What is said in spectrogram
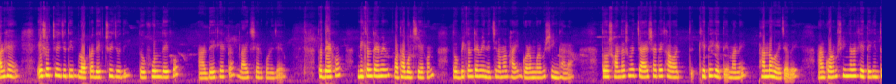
আর হ্যাঁ এসেছই যদি ব্লগটা দেখছই যদি, তো ফুল দেখো, আর দেখে একটা লাইক শেয়ার করে যাও। তো দেখো, বিকাল টাইমের কথা বলছি এখন, তো বিকাল টাইমে এনেছিল আমার ভাই গরম গরম সিঙ্গারা। তো সন্ধ্যার সময় চায়ের সাথে খাওয়া, খেতে খেতে মানে ঠান্ডা হয়ে যাবে। আর গরম সিঙ্গারা খেতে কিন্তু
